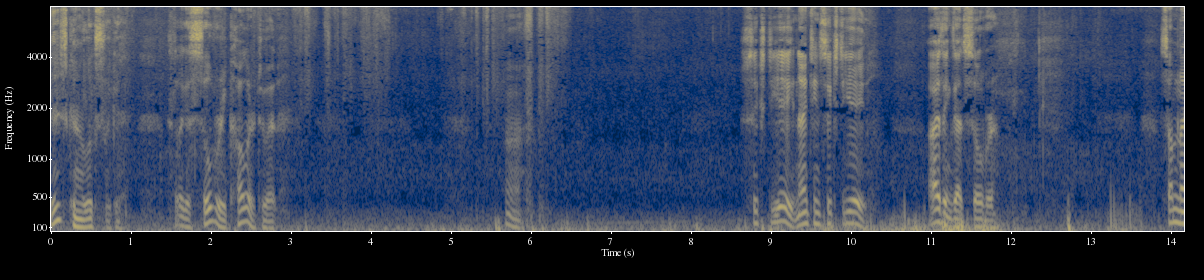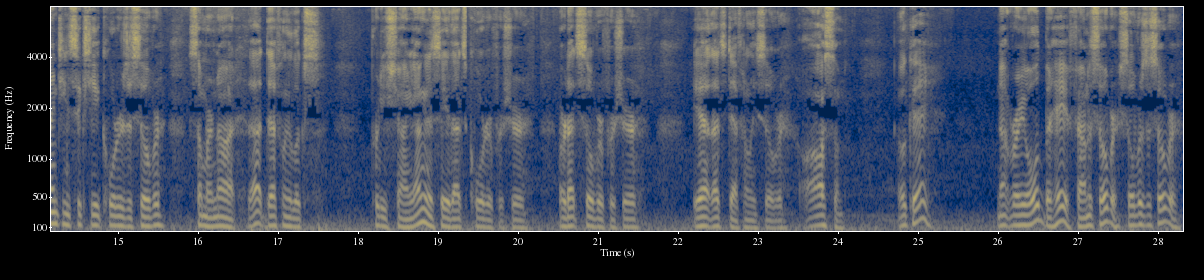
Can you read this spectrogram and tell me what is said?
This kind of looks like a like a silvery color to it. Huh. 68, 1968. I think that's silver. Some 1968 quarters are silver, some are not. That definitely looks pretty shiny. I'm gonna say that's quarter for sure, or that's silver for sure. Yeah, that's definitely silver. Awesome. Okay. Not very old, but hey, found a silver. Silver's a silver.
